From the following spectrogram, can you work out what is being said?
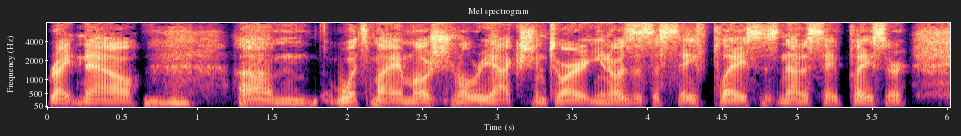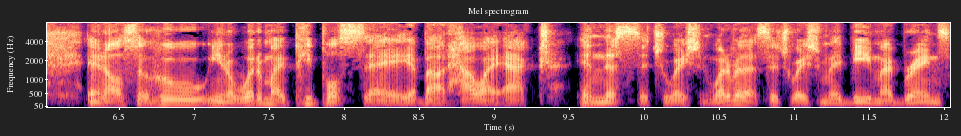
right now? Mm-hmm. um, what's my emotional reaction to our you know is this a safe place? Is not a safe place? Or and also who you know what do my people say about how i act in this situation? Whatever that situation may be my brain's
